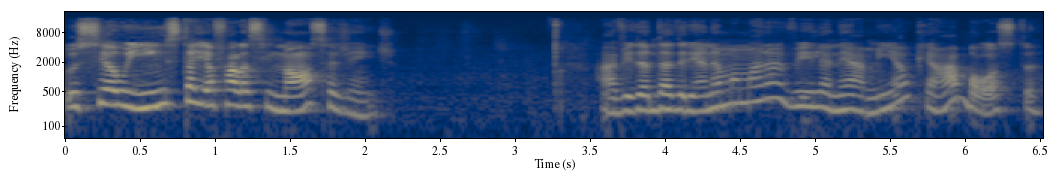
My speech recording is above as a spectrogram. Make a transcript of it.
o seu Insta e eu falo assim: nossa, gente, a vida da Adriana é uma maravilha, né? A minha é o quê? É uma bosta.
